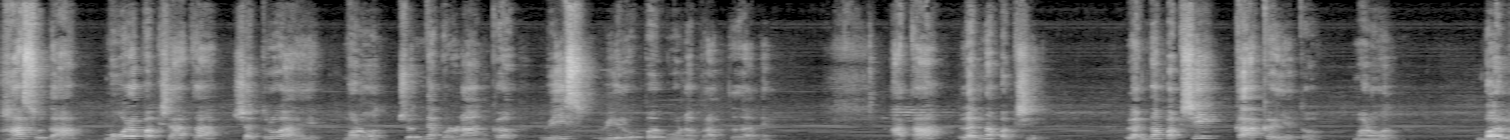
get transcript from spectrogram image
हा सुद्धा मोर पक्षाचा शत्रू आहे. म्हणून शून्य पूर्णांक वीस विरूप गुण प्राप्त झाले. आता लग्न पक्षी. लग्न पक्षी काक येतो म्हणून बल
